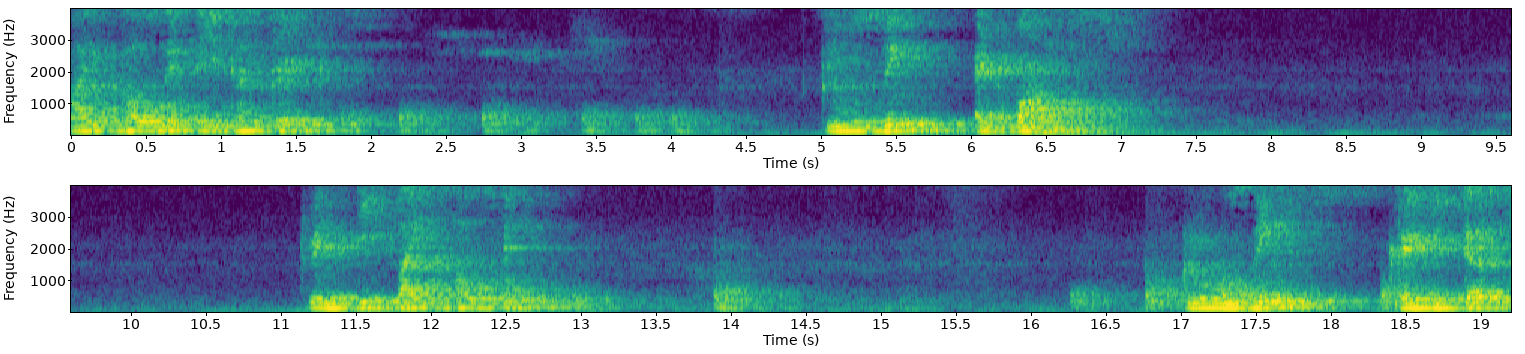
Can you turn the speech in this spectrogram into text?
5800 closing advance 25,000 closing creditors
